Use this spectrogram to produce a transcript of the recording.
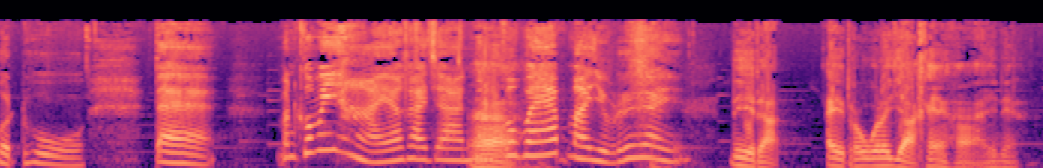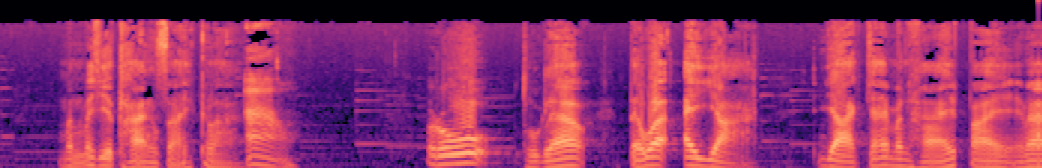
หดหู่แต่มันก็ไม่หายอะค่ะอาจารย์มันก็แวบมาอยู่เรื่อย นี่แหละไอ้รู้แล้วอยากให้หายเนี่ย มันไม่ใช่ทางสายกลางอ้าวรู้ถูกแล้ว แต่ว่าไอ้อยากอยากจะให้มันหายไปเห็นไหม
